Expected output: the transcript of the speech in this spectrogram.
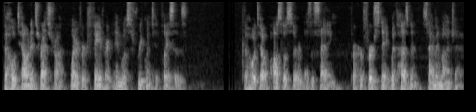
the hotel and its restaurant one of her favorite and most frequented places. The hotel also served as a setting for her first date with husband Simon Monjack.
